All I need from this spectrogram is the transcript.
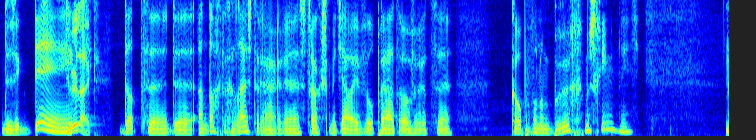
Dus ik denk Tuurlijk. dat de aandachtige luisteraar straks met jou even wil praten over het kopen van een brug misschien. Weet je?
